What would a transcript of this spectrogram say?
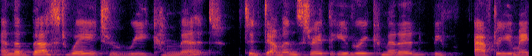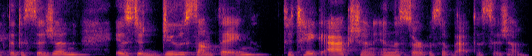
And the best way to recommit, to demonstrate that you've recommitted after you make the decision, is to do something to take action in the service of that decision.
